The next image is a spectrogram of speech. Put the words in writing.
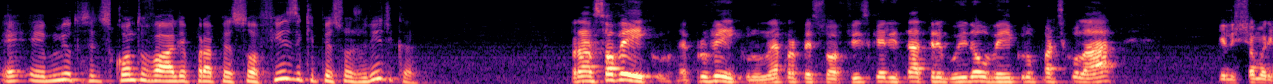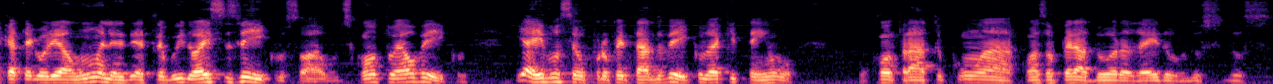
É, é, Milton, esse desconto vale para pessoa física e pessoa jurídica? Para só veículo, é para o veículo, não é para pessoa física, ele está atribuído ao veículo particular, que eles chamam de categoria 1, ele é atribuído a esses veículos só, o desconto é o veículo. E aí você, o proprietário do veículo, é que tem o, o contrato com, a, com as operadoras aí do, dos, dos,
